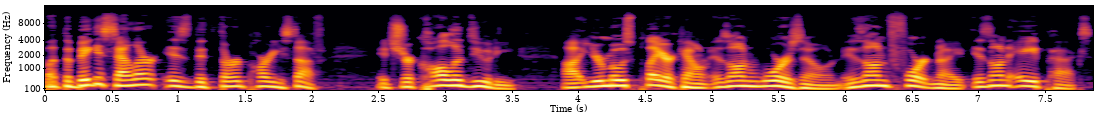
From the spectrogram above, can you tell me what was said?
But the biggest seller is the third party stuff. It's your Call of Duty. Uh, your most player count is on Warzone, is on Fortnite, is on Apex.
